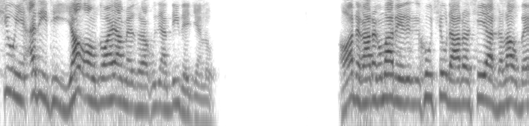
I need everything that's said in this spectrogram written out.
ရှုရင်အဲ့ဒီထိရောက်အောင်သွားရမယ်ဆိုတာဥစဉ်သိသေးခြင်းလို့ ဩတရားဓမ္မတွေခုရှုတာတော့ရှေ့ရဒီလောက်ပဲ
